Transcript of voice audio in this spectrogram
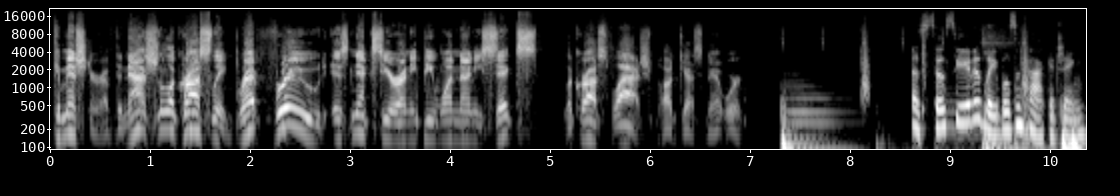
commissioner of the National Lacrosse League. Brett Frood is next here on EP 196, Lacrosse Flash Podcast Network. Associated Labels and Packaging,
